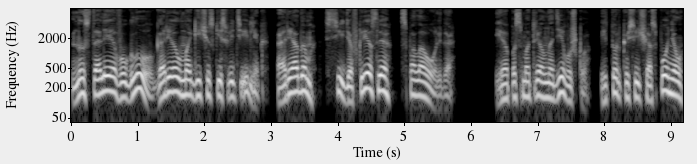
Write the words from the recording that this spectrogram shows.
На столе в углу горел магический светильник, а рядом, сидя в кресле, спала Ольга. Я посмотрел на девушку и только сейчас понял,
